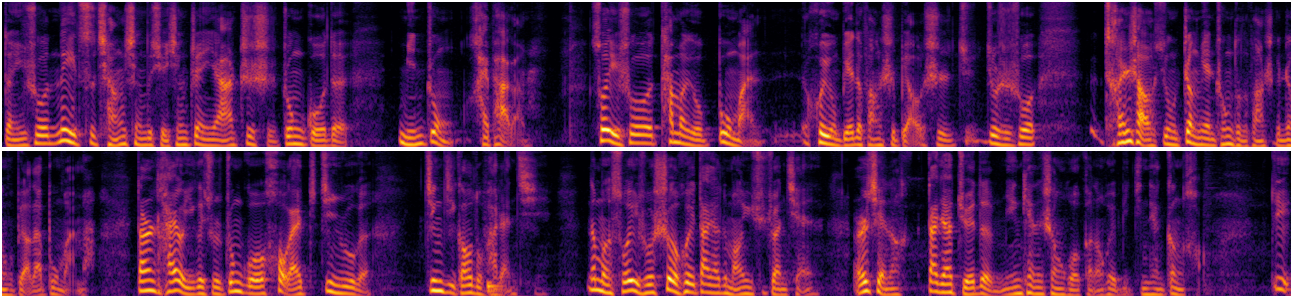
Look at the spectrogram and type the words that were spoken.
等于说那次强行的血腥镇压，致使中国的民众害怕了，所以说他们有不满，会用别的方式表示，就就是说很少用正面冲突的方式跟政府表达不满嘛。当然，还有一个就是中国后来进入了经济高度发展期。那么所以说，社会大家都忙于去赚钱，而且呢，大家觉得明天的生活可能会比今天更好。这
